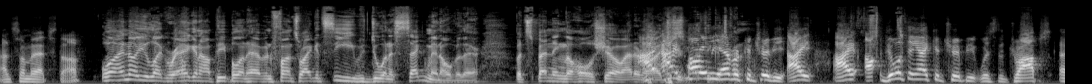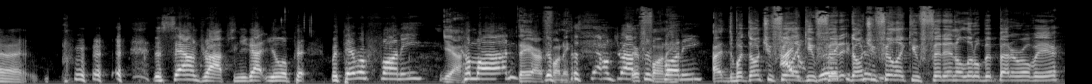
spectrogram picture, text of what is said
on some of that stuff. Well, I know you like ragging on people and having fun, so I could see you doing a segment over there. But spending the whole show, I don't know. I, I, just- hardly think it's ever contribute. I, I, uh, the only thing I contribute was the drops, uh, the sound drops, and you got your little pit. But they were funny. Yeah, come on, They are The- funny. The sound drops They're are funny. funny. I, but don't you feel I like you really fit? Don't you feel like you fit in a little bit better over here?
